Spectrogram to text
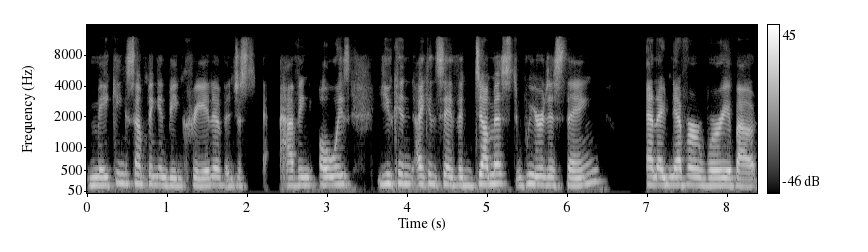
making something and being creative and just having always you can i can say the dumbest weirdest thing and i never worry about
